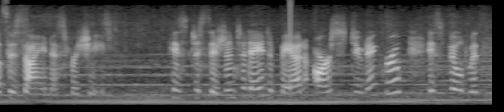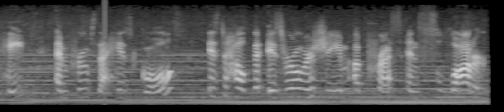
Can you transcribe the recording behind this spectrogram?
of the Zionist regime. His decision today to ban our student group is filled with hate and proves that his goal is to help the Israel regime oppress and slaughter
